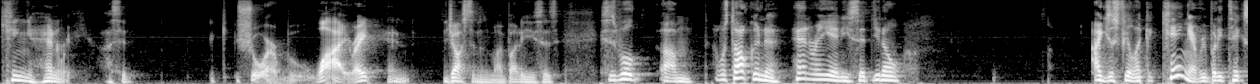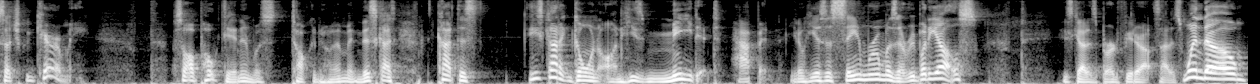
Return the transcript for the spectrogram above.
King Henry. I said, Sure, why? Right? And Justin is my buddy. He says, he says, Well, um, I was talking to Henry and he said, you know, I just feel like a king. Everybody takes such good care of me. So I poked in and was talking to him, and this guy's got this, he's got it going on. He's made it happen. You know, he has the same room as everybody else. He's got his bird feeder outside his window.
